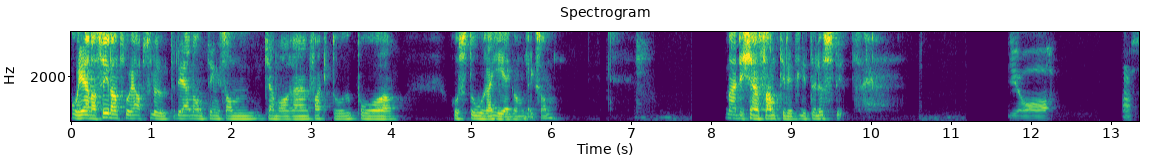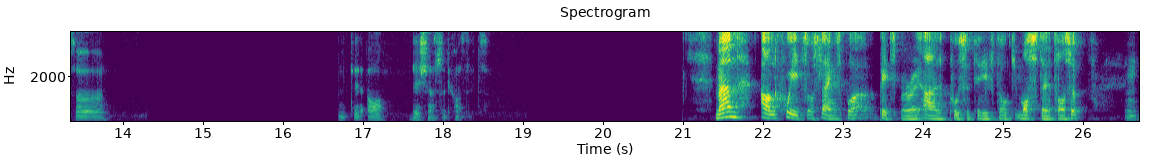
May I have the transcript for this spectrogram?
Å ena sidan tror jag absolut det är någonting som kan vara en faktor på hos stora egon liksom. Men det känns samtidigt lite lustigt. Ja, alltså. Ja, det känns lite konstigt. Men all skit som slängs på Pittsburgh är positivt och måste tas upp. Mm.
